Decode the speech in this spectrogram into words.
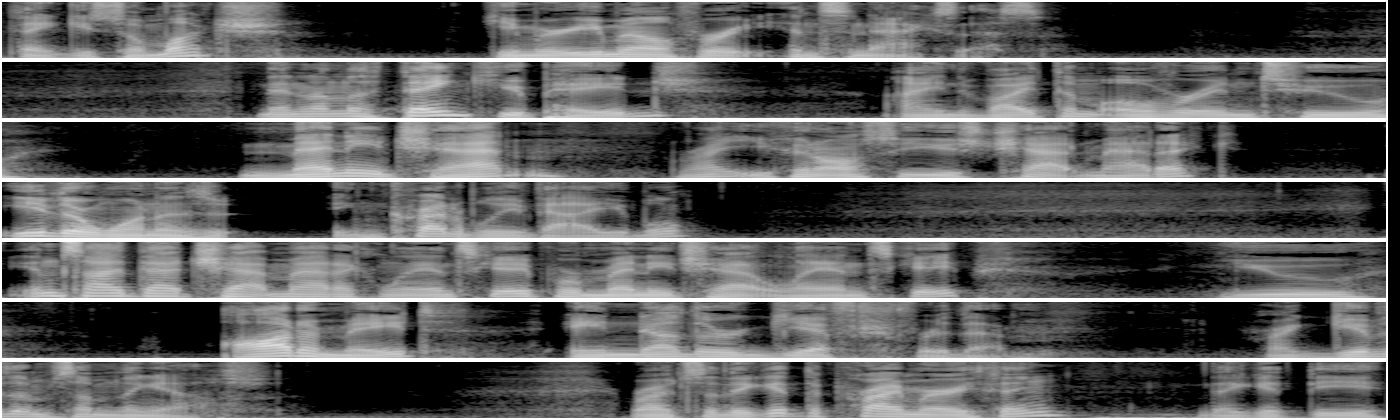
Thank you so much. Give me your email for instant access. Then on the thank you page, I invite them over into ManyChat, right? You can also use Chatmatic. Either one is incredibly valuable. Inside that Chatmatic landscape or ManyChat landscape, you automate another gift for them, right? Give them something else, right? So they get the primary thing, they get the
